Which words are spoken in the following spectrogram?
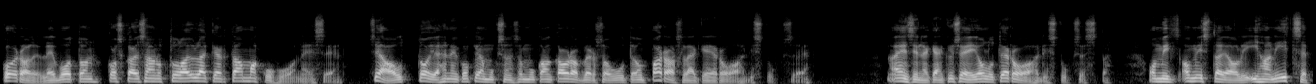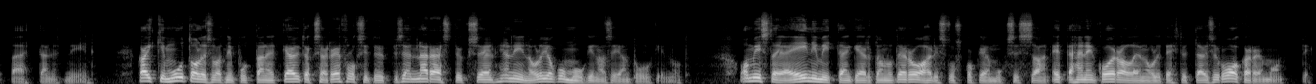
Koira oli levoton, koska ei saanut tulla yläkertaan makuhuoneeseen. Se auttoi ja hänen kokemuksensa mukaan kauranversouute on paras lääke eroahdistukseen. No ensinnäkään kyse ei ollut eroahdistuksesta. Omistaja oli ihan itse päättänyt niin. Kaikki muut olisivat niputtaneet käytöksen refluksityyppiseen närästykseen ja niin oli joku muukin asian tulkinnut. Omistaja ei nimittäin kertonut eroahdistuskokemuksissaan, että hänen koiralleen oli tehty täysi ruokaremontti.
